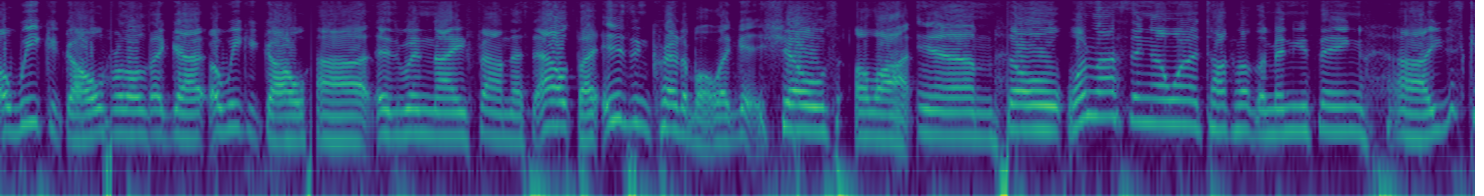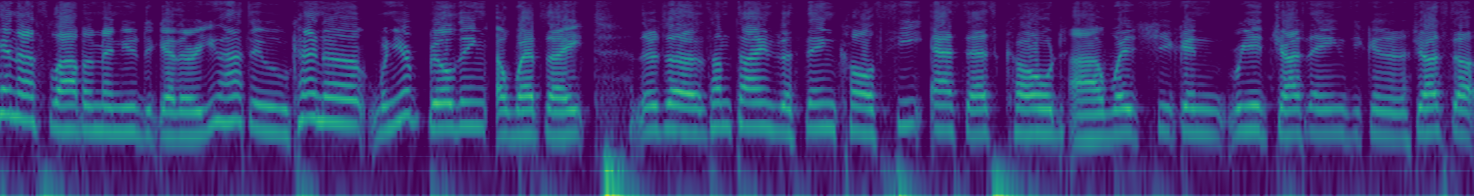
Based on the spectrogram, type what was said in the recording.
a week ago, for those that got a week ago, uh, is when I found this out. But it is incredible. Like it shows a lot. Um. So one last thing I want to talk about the menu thing. Uh, you just cannot slap a menu together. You have to kind of when you're building a website there's a sometimes a thing called CSS code, uh, which you can readjust things. You can adjust, uh,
